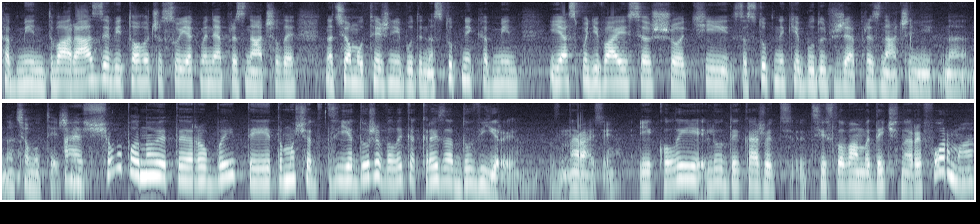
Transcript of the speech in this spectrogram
Кабмін два рази від того часу, як мене призначили. На цьому тижні буде наступний Кабмін. І я сподіваюся, що ті заступники будуть вже призначені на, на цьому тижні. А що ви плануєте робити? Тому що є дуже велика криза довіри наразі. І коли люди кажуть ці слова медична реформа,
